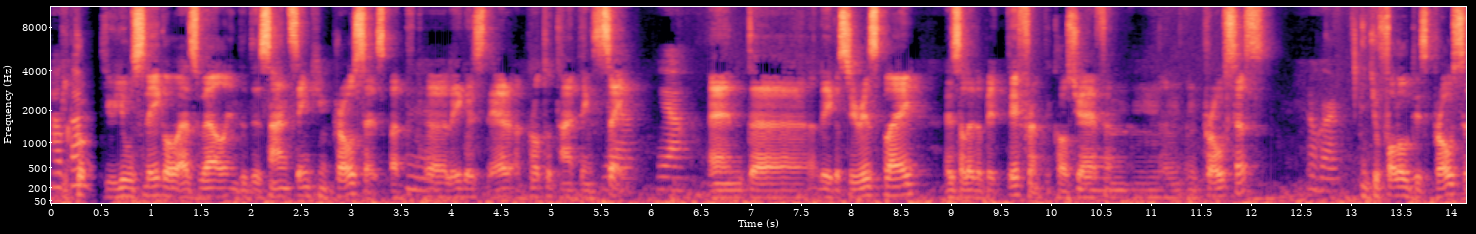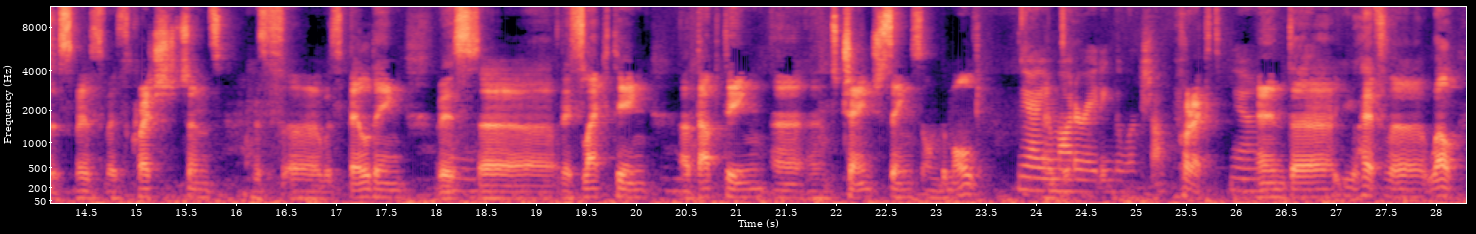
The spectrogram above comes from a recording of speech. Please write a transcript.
How Because come? You use Lego as well in the design thinking process, but uh, Lego is there, a prototyping same. Yeah. yeah. And uh, Lego Serious Play is a little bit different because you have a an, an process Okay. and you follow this process with, with questions, with, uh, with building, with uh, reflecting, adapting, uh, and change things on the mold. Yeah, you're And- moderating the workshop. Correct. Yeah. And uh, you have uh, well,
